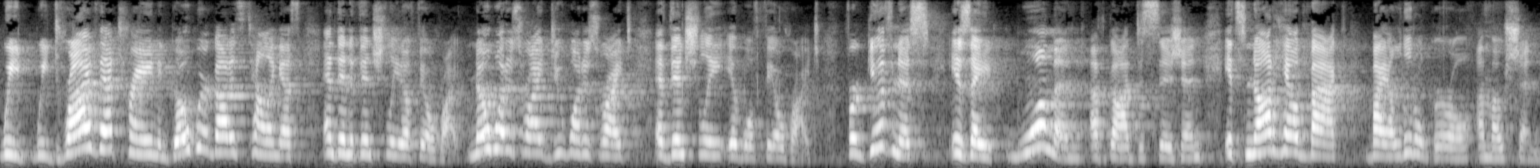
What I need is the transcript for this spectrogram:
we, we drive that train and go where God is telling us, and then eventually it'll feel right. Know what is right, do what is right, eventually it will feel right. Forgiveness is a woman of God decision, it's not held back by a little girl emotion.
